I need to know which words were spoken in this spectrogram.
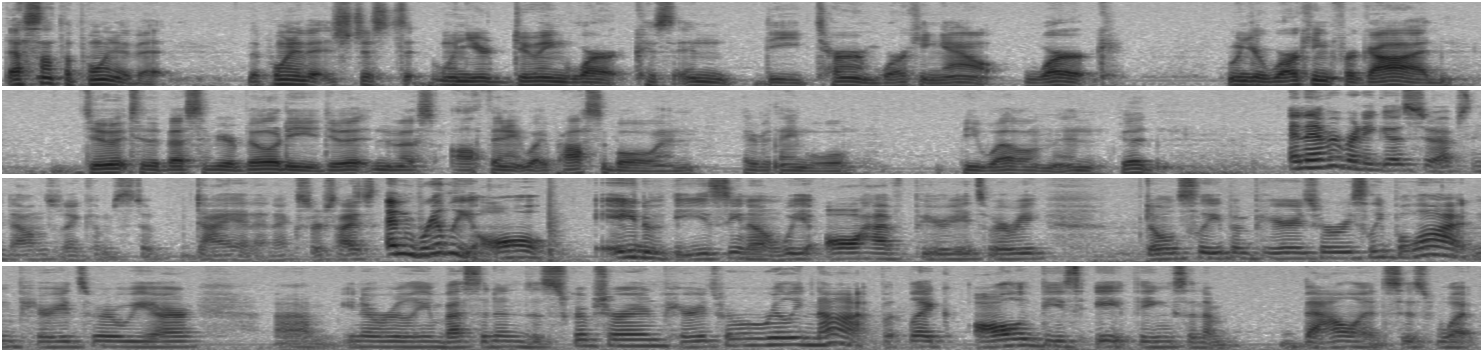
That's not the point of it. The point of it is just when you're doing work, because in the term working out, work, when you're working for God, do it to the best of your ability, do it in the most authentic way possible, and everything will be well and good. And everybody goes through ups and downs when it comes to diet and exercise. And really, all eight of these, you know, we all have periods where we don't sleep and periods where we sleep a lot and periods where we are, um, you know, really invested into scripture and periods where we're really not. But like all of these eight things in a balance is what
